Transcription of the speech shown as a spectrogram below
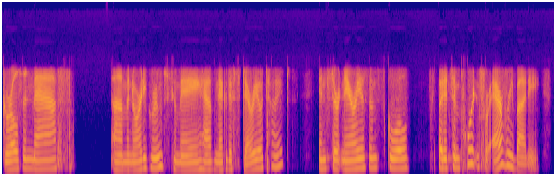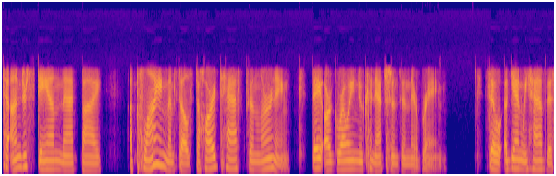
girls in math, uh, minority groups who may have negative stereotypes in certain areas in school. But it's important for everybody to understand that by applying themselves to hard tasks and learning, they are growing new connections in their brain. So, again, we have this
